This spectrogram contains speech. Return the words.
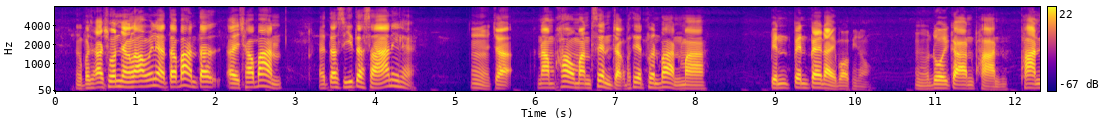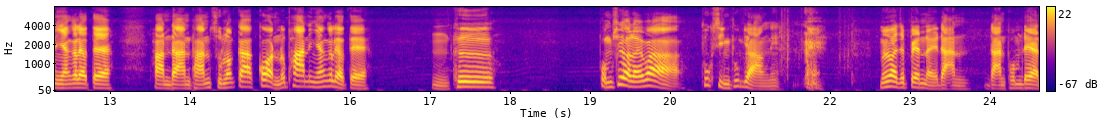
ๆประชาชนอย่างเราไว้แหละตาบ้านตาไอชาวบ้านไอตาสีตาสานี่แหละเออจะนำเข้ามันเส้นจากประเทศเพื่อนบ้านมา เป็นเป็นไปได้บ่พี่น้องโดยการผ่านผ่านอหยังก็แล้วแต่ ผ่านด่านผ่านศุลกากรหรือผ่านอหยังก็แล้วแต่ อืมคือ ผมเชื่อเลยว่าทุกสิ่งทุกอย่างนี่ ไม่ว่าจะเป็นไหนด่านด่านพรมแดน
